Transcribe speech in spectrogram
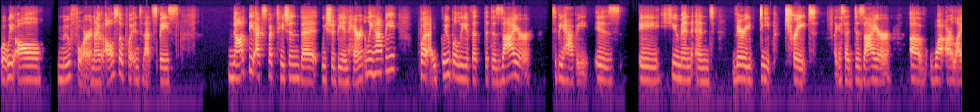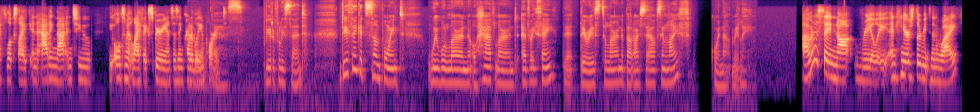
what we all move for and i would also put into that space not the expectation that we should be inherently happy but I do believe that the desire to be happy is a human and very deep trait. Like I said, desire of what our life looks like and adding that into the ultimate life experience is incredibly mm, important. Yes. Beautifully said. Do you think at some point we will learn or have learned everything that there is to learn about ourselves in life or not really? I'm going to say not really. And here's the reason why.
